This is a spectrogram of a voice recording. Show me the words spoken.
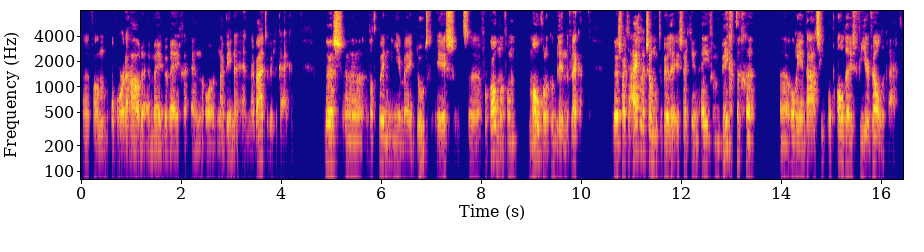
van op orde houden en meebewegen en naar binnen en naar buiten willen kijken. Dus wat Quinn hiermee doet, is het voorkomen van mogelijke blinde vlekken. Dus wat je eigenlijk zou moeten willen, is dat je een evenwichtige uh, oriëntatie op al deze vier velden krijgt.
